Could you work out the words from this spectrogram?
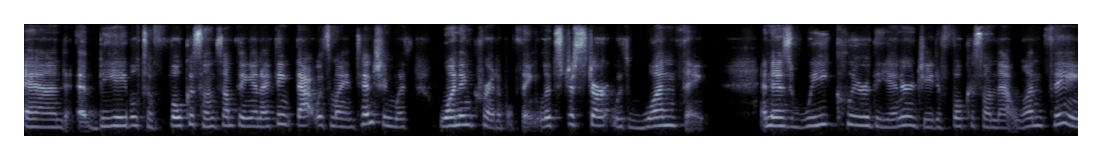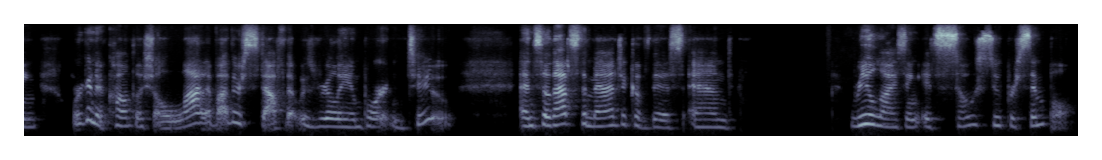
and uh, be able to focus on something. And I think that was my intention with one incredible thing. Let's just start with one thing. And as we clear the energy to focus on that one thing, we're going to accomplish a lot of other stuff that was really important too. And so that's the magic of this and realizing it's so super simple.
